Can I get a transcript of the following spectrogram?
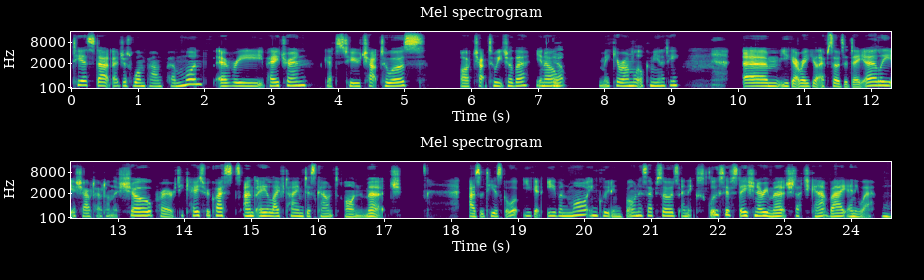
Tiers start at just £1 per month. Every patron gets to chat to us or chat to each other, you know, Yep. make your own little community. Um, you get regular episodes a day early, a shout out on the show, priority case requests, and a lifetime discount on merch. As the tiers go up, you get even more, including bonus episodes and exclusive stationery merch that you can't buy anywhere. Mhm.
